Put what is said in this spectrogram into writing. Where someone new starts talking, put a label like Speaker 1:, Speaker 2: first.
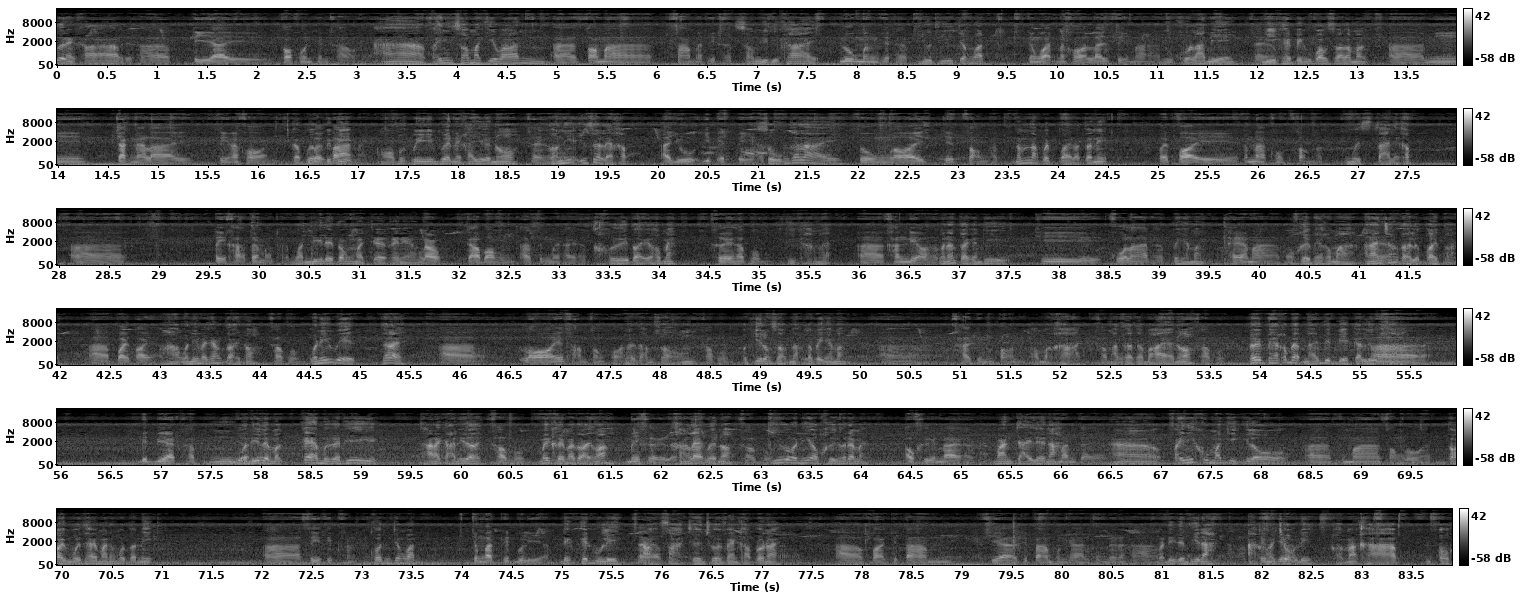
Speaker 1: ตัวไหนครั
Speaker 2: ส
Speaker 1: บ
Speaker 2: วัสดีครับ ตีใหญ่กอคนเห็นข่าวครับ
Speaker 1: อ่า ไฟล์นี้ซ้อมมากี่วัน
Speaker 2: อ่าซ้อมมาสามอาทิตย์ครับ
Speaker 1: ซ้อมอยู่ที่ค่าย
Speaker 2: ลูกเมืองเพชรครับ
Speaker 1: อยู่ที่จังหวัด
Speaker 2: จังหวัดนครราชสีมาครับ
Speaker 1: อยู่โคราชนี่เอง
Speaker 2: ใช่ครับ
Speaker 1: มีใครเป็นผู้เฝ้าซ้อมแล้วมั่ง
Speaker 2: อ่ามีจักรนารายณ์ศรีนคร
Speaker 1: กับเพื่อน
Speaker 2: เบิก
Speaker 1: พี่
Speaker 2: บา
Speaker 1: พี่
Speaker 2: นครับ
Speaker 1: อ๋อเพื่อนพี่เพื่อนในค่ายเยอะเนาะ
Speaker 2: ใช่ครับ
Speaker 1: ตอนนี้อายุเท่าไหร่ครับ
Speaker 2: อายุ 21 ปีครับ
Speaker 1: สูงเท่าไหร่
Speaker 2: สูง 172 ครับ
Speaker 1: น้ำหนักไปปล่อยๆเราตอนนี้
Speaker 2: ปล่อยปล่อยน้ำหนัก62ครับ
Speaker 1: มวยสไตล์เลยครับ
Speaker 2: อ่า เตะขาต่อยหมัดครับ
Speaker 1: วันนี้เลยต้องมาเจอใครเนี่ยของเรา
Speaker 2: กาบองอาซึงมวยไทยครับ
Speaker 1: เคยต่อยกับเขาไหม
Speaker 2: เคยครับผม
Speaker 1: กี่ครั้งแล้ว
Speaker 2: อ่าครั้งเดียวครับ
Speaker 1: วันนั้นต่อยกันที่
Speaker 2: ที่โคราชครับ
Speaker 1: เป็นไงบ้าง
Speaker 2: แพ้มาครับ
Speaker 1: อ๋อเคยแพ้เขามาอันนั้น
Speaker 2: ใช่
Speaker 1: ช่างต่อยหรือปล่อยต่อย
Speaker 2: อ่าปล่อยต่อยครับ
Speaker 1: อ่าวันนี้มาช่างต่อยเนาะ
Speaker 2: ครับผม
Speaker 1: วันนี้เวทเท่าไหร่
Speaker 2: อ่าร้อยสามสองปอนด์
Speaker 1: ร้อยสามสอง
Speaker 2: ครับผม
Speaker 1: เมื่อกี้ลองสอบหนักแล้วเป็นไงบ้าง
Speaker 2: อ่าขาดไปหนึ่งปอนด์
Speaker 1: เอามาขาด
Speaker 2: ครับ
Speaker 1: มาสบายๆอะเนาะ
Speaker 2: ครับผม
Speaker 1: แล้วไปแพ้เขาแบบไหนเบียดเบียดกันหรือว่าขาด
Speaker 2: อ่าเบียดเบียดครับ
Speaker 1: อืมวันนี้เลยมาแก้มือกั นที่สถานการณ์นี้เลย
Speaker 2: ครับผม
Speaker 1: ไม่เคยมาต่อยมั้ง
Speaker 2: ไม่เคยเลย
Speaker 1: ครั้งแรกเลยเนาะ
Speaker 2: ครับผม
Speaker 1: คิดว่าวันนี้เอาคืนเขาได้ไหม
Speaker 2: เอาคืนได้ครับ
Speaker 1: มั่นใจเลยนะ
Speaker 2: มั่นใจครับ
Speaker 1: อ่า ไฟล์นี้คุมมากี่กิโล
Speaker 2: อ่า คุมมาสองโลครับ
Speaker 1: ต่อยมวยไทยมาทั้งหมดตอนนี้
Speaker 2: อ่าสี่สิบครั้งครับ
Speaker 1: คนจังหวัด
Speaker 2: จังหวัดเพชรบุรีครับ
Speaker 1: เด็กเพชรบุรี
Speaker 2: ใช่ครับ
Speaker 1: อะฝากเชิญชวนแฟนคลับเราหน่อย
Speaker 2: อ่า ฝากติดตามเชียร์ติดตามผลงานผมด้วยนะครับ
Speaker 1: วันนี้เต็มที่นะอะ
Speaker 2: เต็
Speaker 1: ข
Speaker 2: ม
Speaker 1: อ
Speaker 2: ที่
Speaker 1: ให้โชคดี ขอบคุณมากครับ โอเค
